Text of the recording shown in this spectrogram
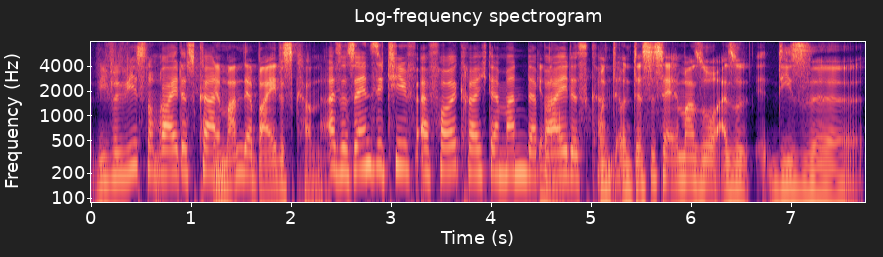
wie, wie ist nochmal? Beides kann. Der Mann, der beides kann. Also sensitiv, erfolgreich, der Mann, der genau. beides kann. Und, und das ist ja immer so, also diese,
